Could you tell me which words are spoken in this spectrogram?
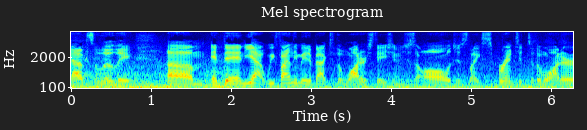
absolutely. Um, and then, yeah, we finally made it back to the water station and just all just like sprinted to the water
